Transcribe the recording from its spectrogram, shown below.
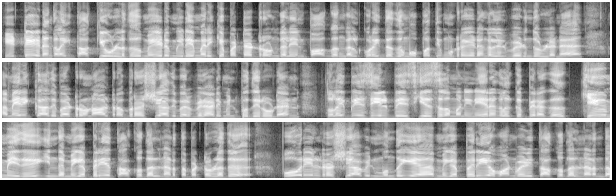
எட்டு இடங்களை தாக்கியுள்ளது. மேலும் இடைமறிக்கப்பட்ட ட்ரோன்களின் பாகங்கள் குறைந்தது முப்பத்தி மூன்று இடங்களில் விழுந்துள்ளன. அமெரிக்க அதிபர் டொனால்ட் ட்ரம்ப் ரஷ்ய அதிபர் விளாடிமிர் புதினுடன் தொலைபேசியில் பேசிய சில மணி நேரங்களுக்கு பிறகு கியூ மீது இந்த மிகப்பெரிய தாக்குதல் நடத்தப்பட்டுள்ளது. போரில் ரஷ்யாவின் முந்தைய மிகப்பெரிய வான்வழி தாக்குதல் நடந்த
